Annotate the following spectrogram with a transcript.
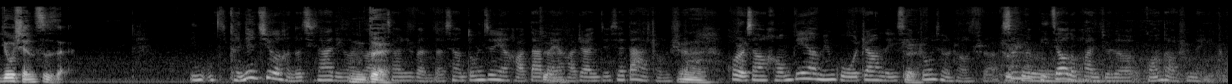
悠闲自在。你你肯定去过很多其他地方，对吧？像日本的，像东京也好，大阪也好，这样这些大城市，或者像横滨啊、名古屋这样的一些中型城市，相对比较的话，你觉得广岛是哪一种？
